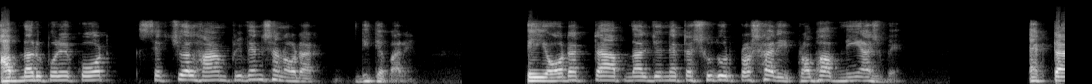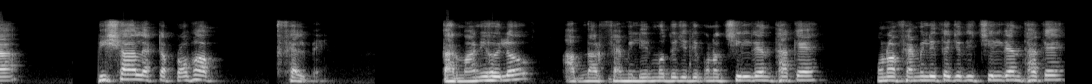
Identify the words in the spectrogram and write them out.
আপনার উপরে court sexual harm prevention order দিতে পারে। এই অর্ডারটা আপনার জন্য একটা সুদূর প্রসারী প্রভাব নিয়ে আসবে। একটা বিশাল একটা প্রভাব ফেলবে। তার মানে হইল, আপনার ফ্যামিলির মধ্যে যদি কোনো চিলড্রেন থাকে, কোনো ফ্যামিলিতে যদি চিলড্রেন থাকে,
